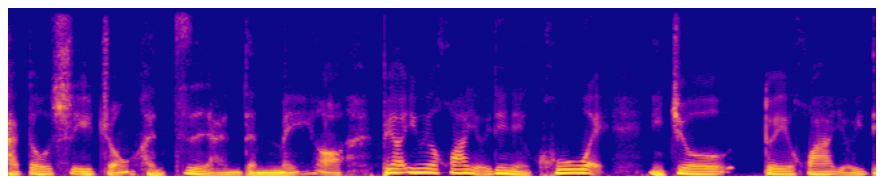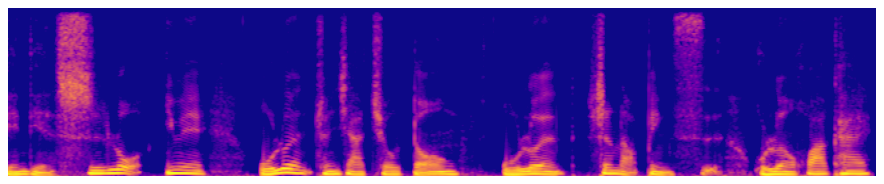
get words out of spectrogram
它都是一种很自然的美啊！不要因为花有一点点枯萎，你就对花有一点点失落。因为无论春夏秋冬，无论生老病死，无论花开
